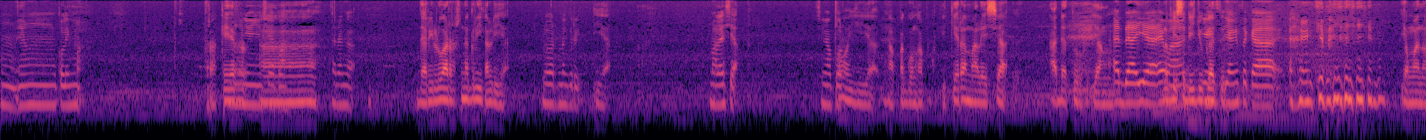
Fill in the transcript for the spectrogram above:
hmm, yang kelima terakhir Lagunya siapa? eh, ada nggak? dari luar negeri kali ya. Luar negeri? Iya. Malaysia? Singapura? Oh iya ngapa gua nggak kepikiran Malaysia? Ada tuh yang ada ya emang Lebih sedih juga yang, tuh. yang suka kita nyanyiin. Yang mana?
